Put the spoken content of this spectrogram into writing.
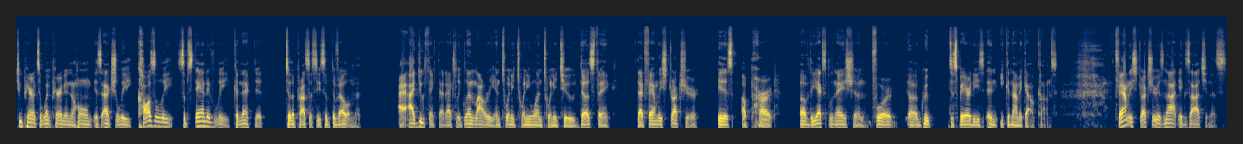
two parents or one parent in the home is actually causally, substantively connected to the processes of development. I, I do think that actually Glenn Loury in 2021 22 does think that family structure is a part of the explanation for uh, group disparities in economic outcomes. Family structure is not exogenous.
